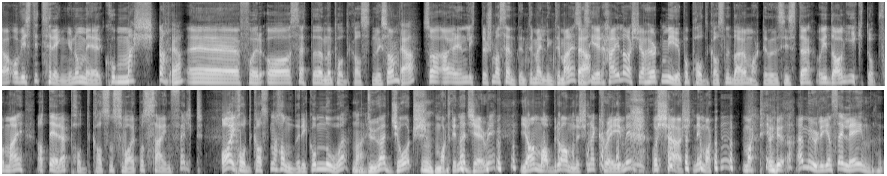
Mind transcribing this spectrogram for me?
ja. Og hvis de trenger noe mer kommers da, Ja. eh, for å sette denne podkasten, liksom, så er det en lytter som har sendt inn til melding til meg, som skriver Hei, Lars, jeg har hørt mye på podkasten til deg og Martin i det siste, og i dag gikk det opp for meg at dere er podkastens svar på Seinfeld. Podkasten handler ikke om noe. Nei. Mm. Du er George, Martin er Jerry, Jan Mabro Andersen er Kramer, og kjæresten i Martin, Martin er muligens Elaine.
